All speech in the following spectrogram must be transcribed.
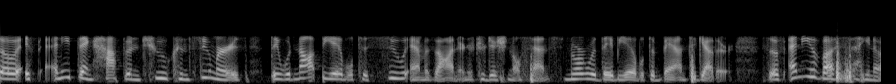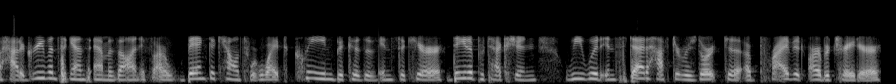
So if anything happened to consumers, they would not be able to sue Amazon in a traditional sense, nor would they be able to band together. So if any of us, you know, had a grievance against Amazon, if our bank accounts were wiped clean because of insecure data protection, we would instead have to resort to a private arbitrator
